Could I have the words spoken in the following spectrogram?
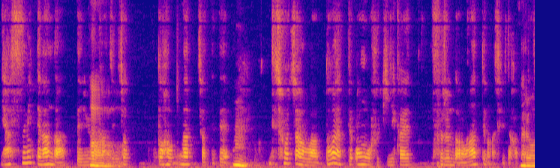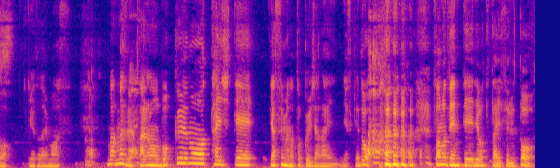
休みってなんだっていう感じにちょっとなっちゃってて、うん。で、翔ちゃんはどうやってオンオフ切り替えするんだろうなっていうのが知りたかったです。なるほど。ありがとうございます。うんまあ、まず、はいあの、僕も大して休むの得意じゃないんですけど、その前提でお伝えすると、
